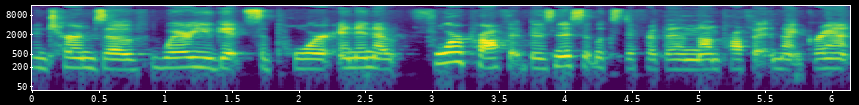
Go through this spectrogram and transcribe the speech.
in terms of where you get support and in a for-profit business it looks different than a nonprofit and that grant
